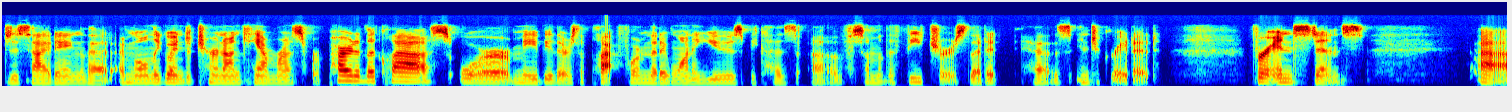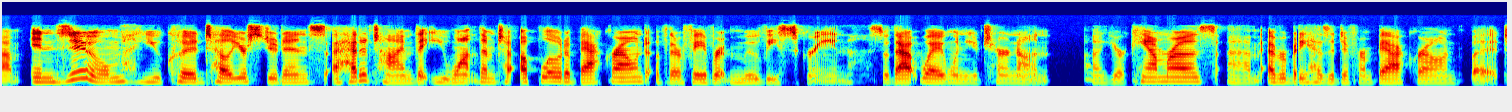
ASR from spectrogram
deciding that I'm only going to turn on cameras for part of the class, or maybe there's a platform that I want to use because of some of the features that it has integrated. For instance, um, in Zoom, you could tell your students ahead of time that you want them to upload a background of their favorite movie screen. So that way, when you turn on uh, your cameras. Um, everybody has a different background, but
